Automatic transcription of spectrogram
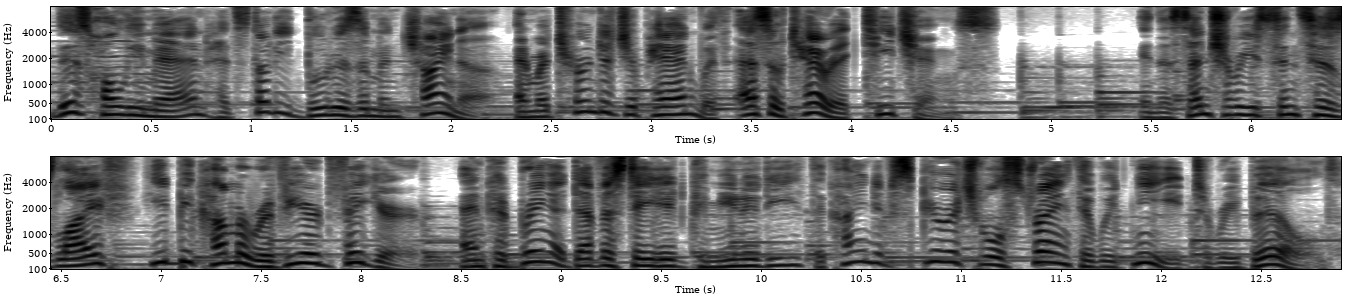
This holy man had studied Buddhism in China and returned to Japan with esoteric teachings. In the centuries since his life, he'd become a revered figure and could bring a devastated community the kind of spiritual strength it would need to rebuild.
